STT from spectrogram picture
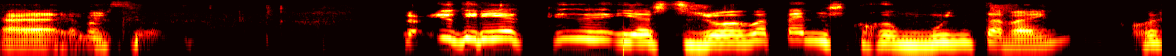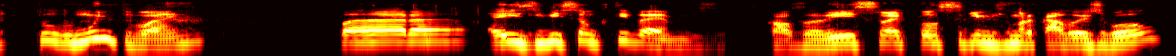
Ah, eu diria que este jogo até nos correu muito bem, correu tudo muito bem para a exibição que tivemos. Por causa disso é que conseguimos marcar dois gols,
